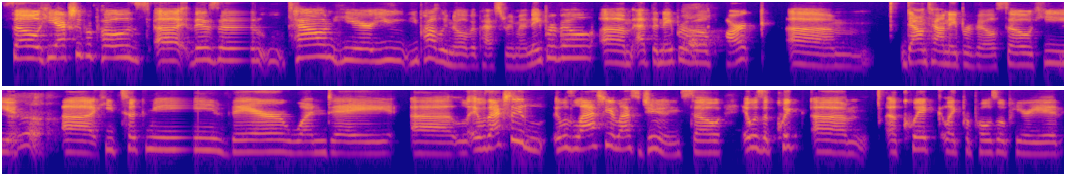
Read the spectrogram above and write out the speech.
So he actually proposed. Uh, there's a town here. You you probably know of it, Pastor Rima, Naperville. Um, at the Naperville yeah. Park, um, downtown Naperville. So he yeah. uh, he took me there one day. Uh, it was actually it was last year, last June. So it was a quick um, a quick like proposal period.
